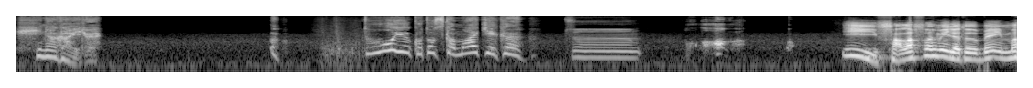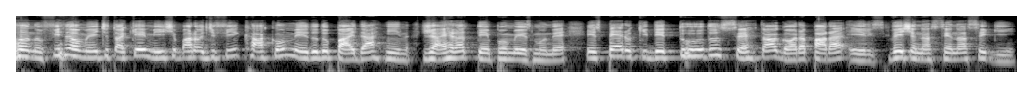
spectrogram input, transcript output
ヒナがいるどういうことっすかマイキー君つーん E fala família, tudo bem? Mano, finalmente o Takemichi parou de ficar com medo do pai da Rina. Já era tempo mesmo, né? Espero que dê tudo certo agora para eles. Veja na cena a seguir.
